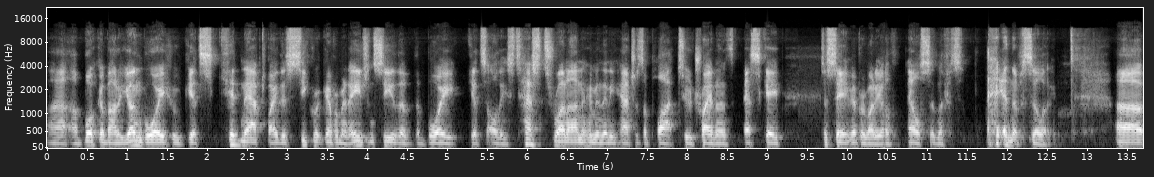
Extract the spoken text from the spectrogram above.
uh, a book about a young boy who gets kidnapped by this secret government agency. The, the boy gets all these tests run on him, and then he hatches a plot to try to escape to save everybody else in the, in the facility. Uh,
